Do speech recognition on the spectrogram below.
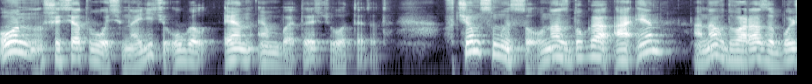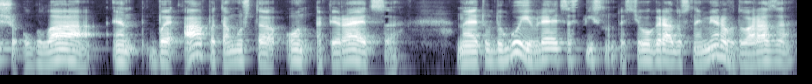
он 68. Найдите угол NMB, то есть вот этот. В чем смысл? У нас дуга АН, она в два раза больше угла НБА, потому что он опирается на эту дугу и является вписанным. То есть его градусная мера в два раза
